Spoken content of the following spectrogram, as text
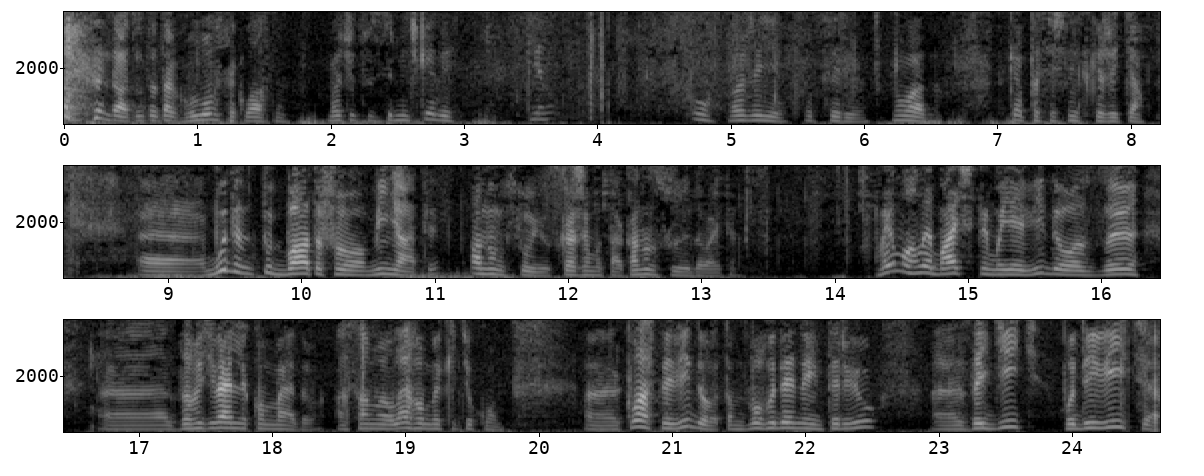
да, тут так гуло все класно. Бачу, тут сірнички десь. Є. О, навіть є, от сирі. Ну ладно, таке пасічницьке життя. Е, будемо тут багато що міняти. Анонсую, скажімо так, анонсую давайте. Ви могли бачити моє відео з е, заготівельником меду, а саме Олегом Микитюком. Е, класне відео, там двогодинне інтерв'ю. Е, зайдіть, подивіться,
